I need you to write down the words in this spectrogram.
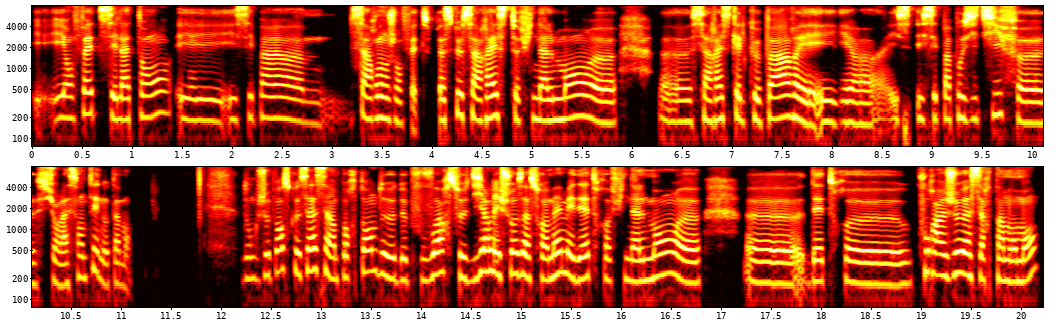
et, en fait c'est latent et, c'est pas ça ronge en fait parce que ça reste finalement euh, euh, ça reste quelque part et, et, euh, c'est pas positif euh, sur la santé notamment. Donc je pense que ça c'est important de, de, pouvoir se dire les choses à soi-même et d'être finalement euh, d'être courageux à certains moments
